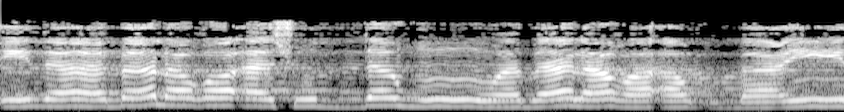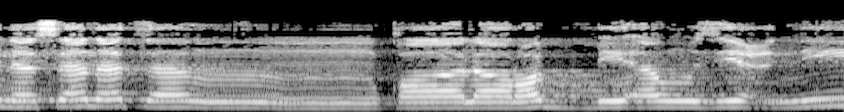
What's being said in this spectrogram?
إذا بلغ أشده وبلغ أربعين سنة قال رب أوزعني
